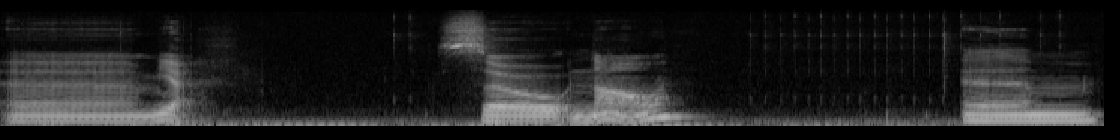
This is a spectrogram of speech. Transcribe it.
Um, yeah. So now um,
